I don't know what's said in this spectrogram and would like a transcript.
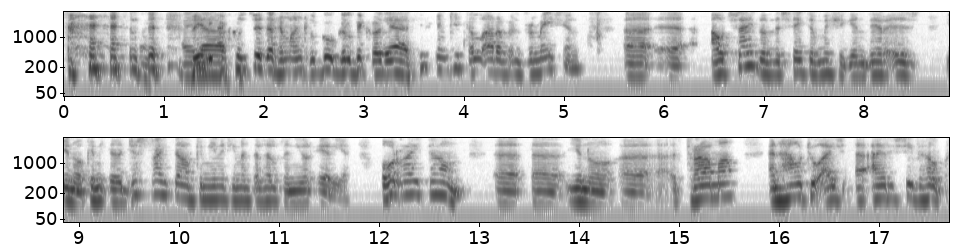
I really, I consider him Uncle Google because Yes. you can get a lot of information. Uh, uh, outside of the state of Michigan, there is, you know, com- uh, just write down community mental health in your area, or write down, uh, uh, you know, trauma and how to I, I receive help.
